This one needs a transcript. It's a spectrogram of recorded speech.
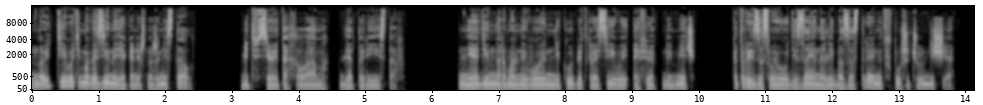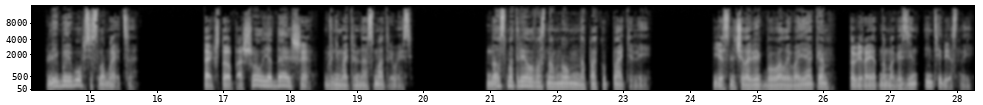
Но идти в эти магазины я, конечно же, не стал. Ведь все это хлам для туристов. Ни один нормальный воин не купит красивый, эффектный меч, который из-за своего дизайна либо застрянет в туше чудища, либо и вовсе сломается. Так что пошел я дальше, внимательно осматриваясь. Но смотрел в основном на покупателей. Если человек бывалый вояка, то, вероятно, магазин интересный.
